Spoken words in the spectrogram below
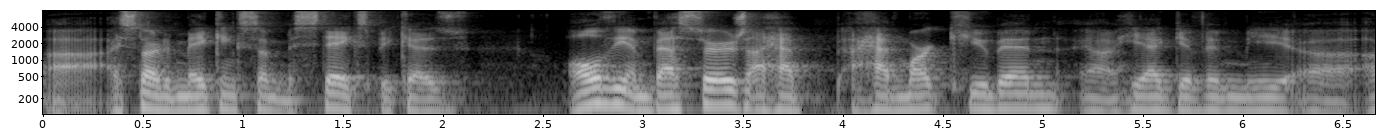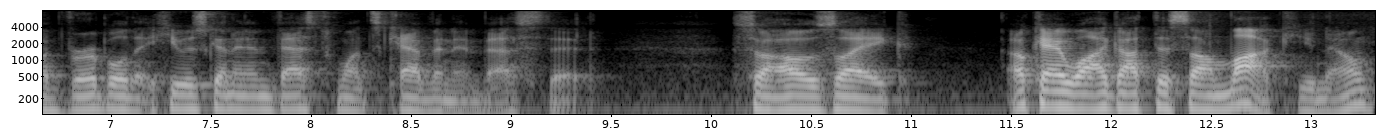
uh, I started making some mistakes because all the investors I had I had Mark Cuban. Uh, he had given me a, a verbal that he was going to invest once Kevin invested. So I was like, okay, well I got this on lock, you know.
